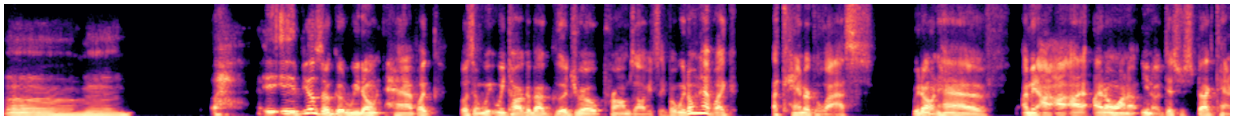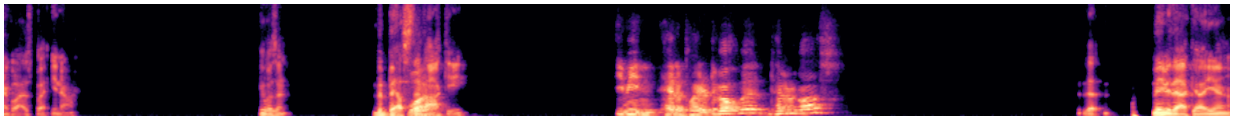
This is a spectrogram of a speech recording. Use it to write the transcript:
Oh man, it, it, feels so good. We don't have like listen. We, we talk about Goodrow proms obviously, but we don't have like a Tanner Glass. We don't have. I mean, I I, I don't want to you know disrespect Tanner Glass, but you know, he wasn't the best what? at hockey. You mean head of player development, Tanner Glass? That maybe that guy, yeah.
